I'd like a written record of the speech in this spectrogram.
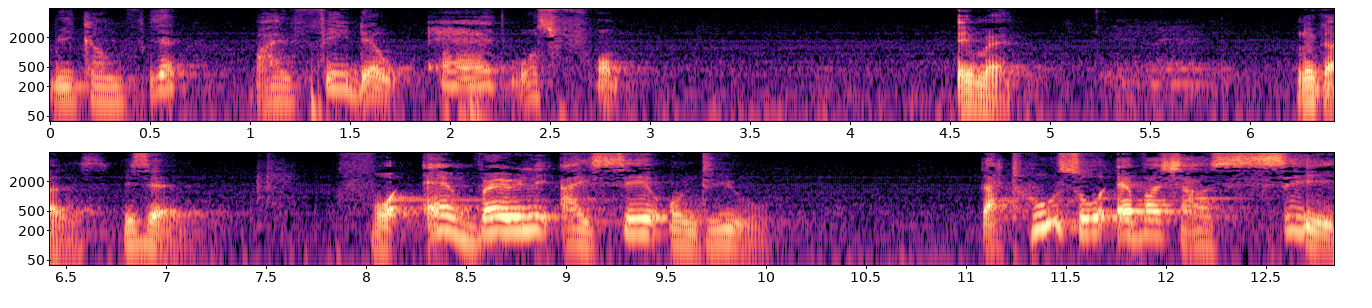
We can by faith the earth was formed. Amen. Amen. Look at this. He said, For verily I say unto you, that whosoever shall say,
